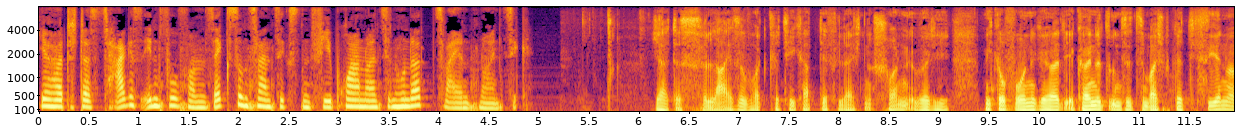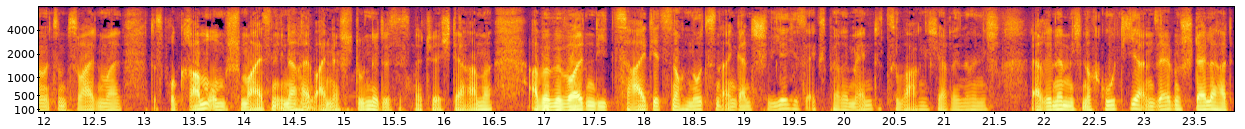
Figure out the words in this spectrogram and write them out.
Ihr hört das Tagesinfo vom 26. Februar 1992. Ja, das leise Wort Kritik habt ihr vielleicht schon über die Mikrofone gehört. Ihr könntet uns jetzt zum Beispiel kritisieren, wenn wir zum zweiten Mal das Programm umschmeißen innerhalb einer Stunde. Das ist natürlich der Hammer. Aber wir wollten die Zeit jetzt noch nutzen, ein ganz schwieriges Experiment zu wagen. Ich erinnere mich, erinnere mich noch gut, hier an selben Stelle hat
